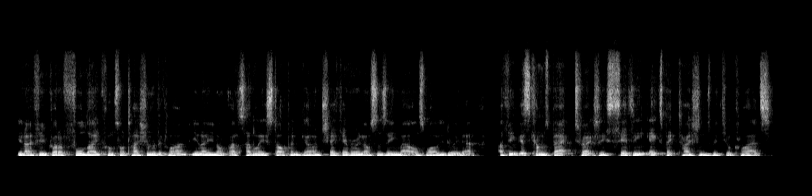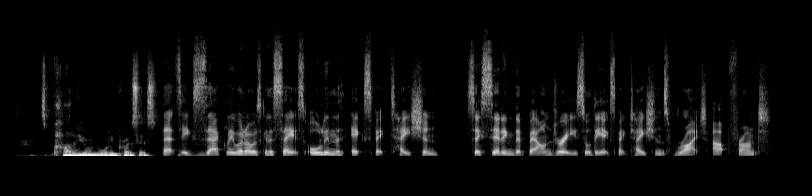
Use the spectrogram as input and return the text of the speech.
you know, if you've got a full day consultation with a client, you know, you're not going to suddenly stop and go and check everyone else's emails while you're doing that. I think this comes back to actually setting expectations with your clients as part of your onboarding process. That's exactly what I was going to say. It's all in the expectation. So setting the boundaries or the expectations right up front.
